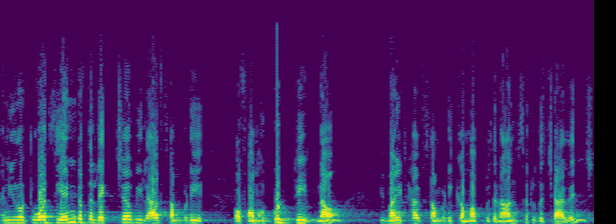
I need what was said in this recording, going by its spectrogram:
and you know, towards the end of the lecture, we'll have somebody perform a good deed now. We might have somebody come up with an answer to the challenge.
